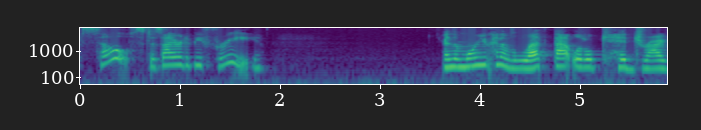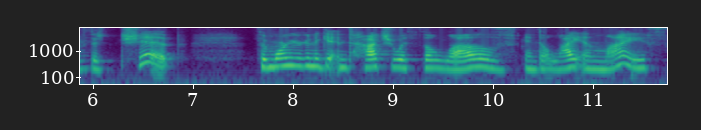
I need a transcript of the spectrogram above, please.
selves desire to be free. And the more you kind of let that little kid drive the ship, the more you're going to get in touch with the love and delight in life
